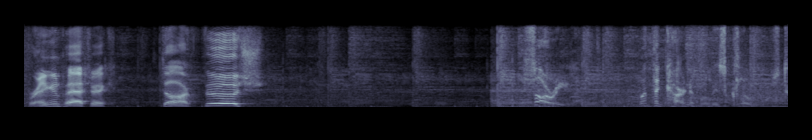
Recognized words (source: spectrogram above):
Spring and Patrick. Starfish! Sorry, lad, but the carnival is closed.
